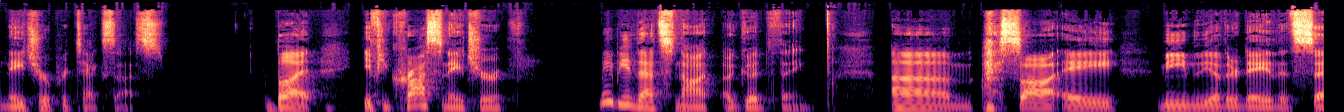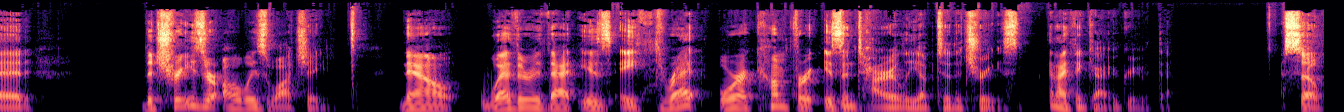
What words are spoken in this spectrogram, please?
nature protects us. But if you cross nature, maybe that's not a good thing. Um, I saw a meme the other day that said, the trees are always watching. Now, whether that is a threat or a comfort is entirely up to the trees. And I think I agree with that. So,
